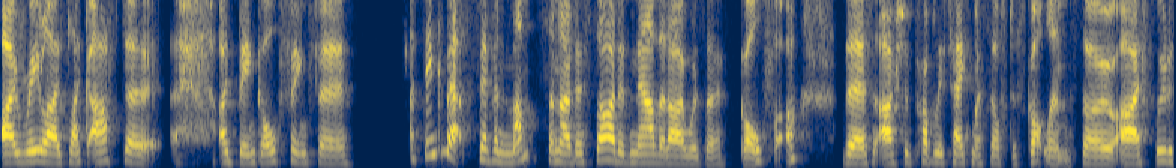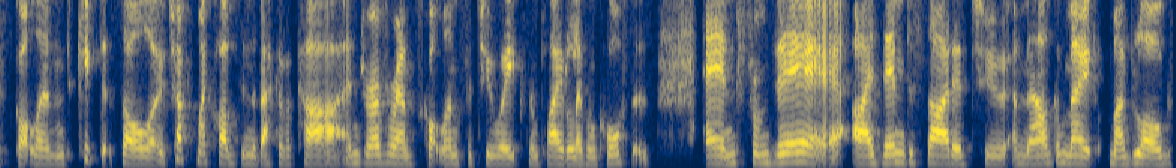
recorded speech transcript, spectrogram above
I realized, like, after I'd been golfing for I think about seven months, and I decided now that I was a golfer that I should probably take myself to Scotland. So I flew to Scotland, kicked it solo, chucked my clubs in the back of a car, and drove around Scotland for two weeks and played 11 courses. And from there, I then decided to amalgamate my blogs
